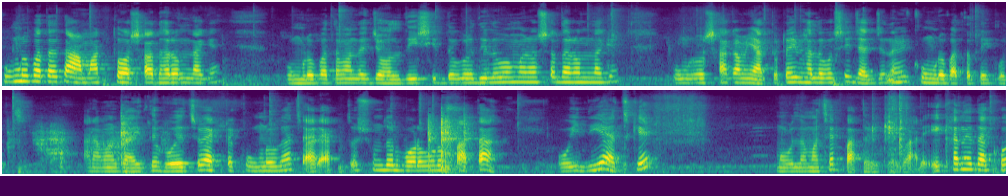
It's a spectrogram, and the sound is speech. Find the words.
কুমড়ো পাতাটা আমার তো অসাধারণ লাগে। কুমড়ো পাতা মানে জল দিয়ে সিদ্ধ করে দিলেও আমার অসাধারণ লাগে। কুমড়ো শাক আমি এতটাই ভালোবাসি, যার জন্য আমি কুমড়ো পাতাতেই করছি। আর আমার বাড়িতে হয়েছেও একটা কুমড়ো গাছ, আর এত সুন্দর বড় বড় পাতা, ওই দিয়ে আজকে মৌলা মাছের পাতুরি করব। আর এখানে দেখো,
